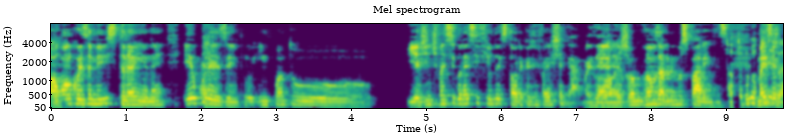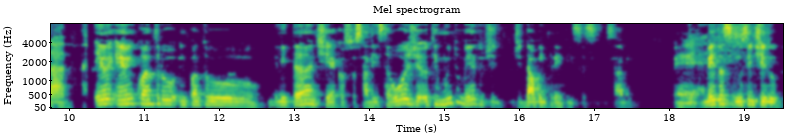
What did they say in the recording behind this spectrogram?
Alguma coisa meio estranha, né? Eu, por é. exemplo, enquanto e a gente vai segurar esse fio da história que a gente vai chegar. Mas é, é vamos, vamos abrir nos parênteses. Tá tudo mas eu, eu, eu, enquanto, enquanto militante ecossocialista hoje, eu tenho muito medo de, de dar uma entrevista, assim, sabe? É, é medo assim, no sentido,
